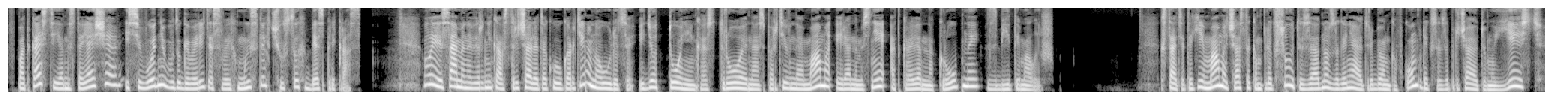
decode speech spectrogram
В подкасте я настоящая, и сегодня буду говорить о своих мыслях, чувствах без прикрас. Вы сами наверняка встречали такую картину на улице. Идет тоненькая, стройная, спортивная мама, и рядом с ней откровенно крупный, сбитый малыш. Кстати, такие мамы часто комплексуют и заодно загоняют ребенка в комплексы, запрещают ему есть,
